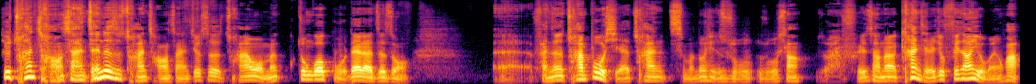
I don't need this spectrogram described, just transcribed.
就穿长衫，真的是穿长衫，就是穿我们中国古代的这种，呃，反正穿布鞋，穿什么东西，儒儒商，非常的看起来就非常有文化。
